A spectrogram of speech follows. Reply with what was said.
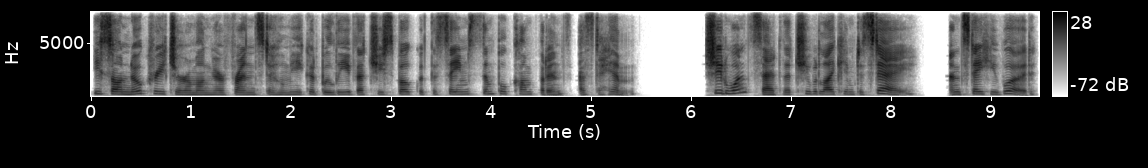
He saw no creature among her friends to whom he could believe that she spoke with the same simple confidence as to him. She had once said that she would like him to stay, and stay he would,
